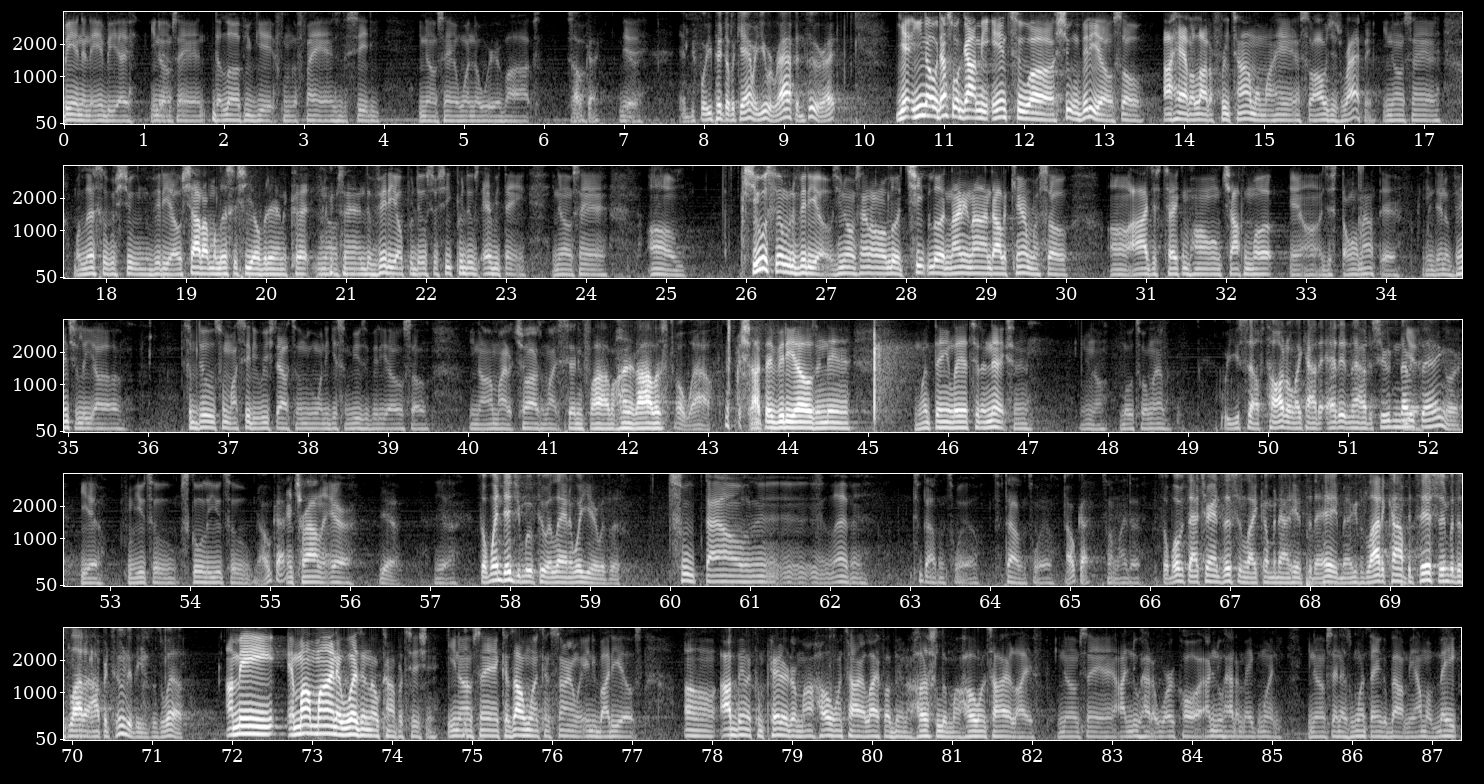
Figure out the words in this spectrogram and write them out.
being in the NBA, you know what I'm saying? The love you get from the fans, the city, you know what I'm saying, wasn't no weird vibes. So, Okay. Yeah. And before you picked up a camera, you were rapping too, right? Yeah, you know, that's what got me into uh, shooting videos. So I had a lot of free time on my hands, so I was just rapping, you know what I'm saying? Melissa was shooting the video. Shout out Melissa, she over there in the cut, you know what I'm saying? The video producer, she produced everything, you know what I'm saying? Um, she was filming the videos, you know what I'm saying, on a little cheap little $99 camera. So uh, I just take them home, chop them up, and uh, just throw them out there. And then eventually, uh, some dudes from my city reached out to me, wanted to get some music videos. So, you know, I might have charged them like 75, 100 dollars. Oh wow. Shot their videos, and then one thing led to the next, and you know, moved to Atlanta. Were you self-taught on like how to edit and how to shoot and everything, or? Yeah, from YouTube, school of YouTube. Okay. And trial and error. Yeah. Yeah. So when did you move to Atlanta? What year was this? 2011, 2012, 2012, Okay. something like that. So what was that transition like coming out here to the A, man? 'Cause there's a lot of competition, but there's a lot of opportunities as well. I mean, in my mind, it wasn't no competition. You know what I'm saying? Because I wasn't concerned with anybody else. Um, I've been a competitor my whole entire life. I've been a hustler my whole entire life. You know what I'm saying? I knew how to work hard. I knew how to make money. You know what I'm saying? That's one thing about me. I'm gonna make.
